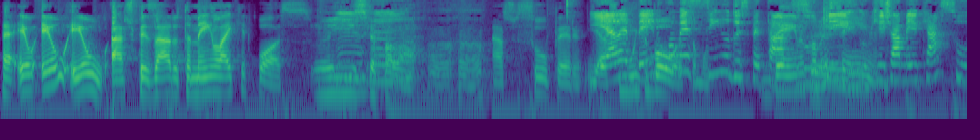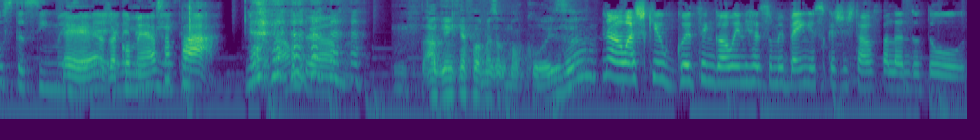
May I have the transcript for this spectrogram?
É, eu, eu, eu acho pesado também Like It Was. Isso que uhum. ia falar. Uhum. Acho super. E, e ela é bem boa, no comecinho do espetáculo. Bem no comecinho. O que, que já meio que assusta, assim. Mas é, ela, já ela é começa, é pá! Já dá um drama. Alguém quer falar mais alguma coisa? Não, acho que o Good Thing Going resume bem isso que a gente estava falando do,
